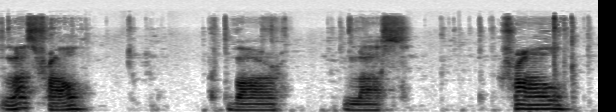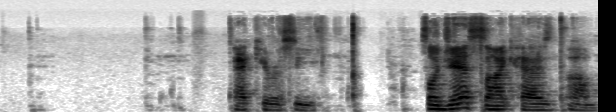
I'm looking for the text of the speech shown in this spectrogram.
last trial var last trial accuracy. So JSPsych has um,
